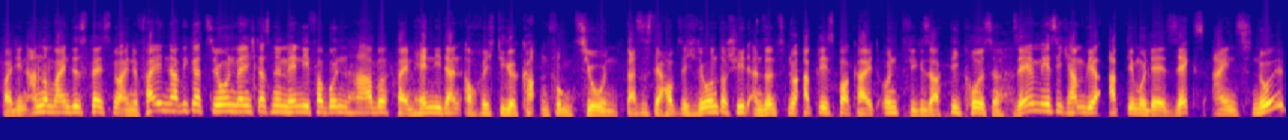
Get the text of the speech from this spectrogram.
Bei den anderen beiden Displays nur eine Pfeilnavigation, wenn ich das mit dem Handy verbunden habe. Beim Handy dann auch richtige Kartenfunktionen. Das ist der hauptsächliche Unterschied. Ansonsten nur Ablesbarkeit und wie gesagt die Größe. Serienmäßig haben wir ab dem Modell 610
